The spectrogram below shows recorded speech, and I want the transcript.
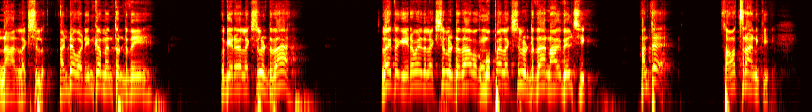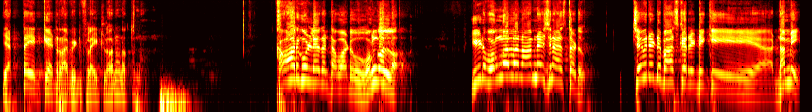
నాలుగు లక్షలు. అంటే వాడి ఇన్కమ్ ఎంత ఉంటుంది ఒక ఇరవై లక్షలు ఉంటుందా? లేకపోతే ఒక ఇరవై ఐదు లక్షలు ఉంటుందా? ఒక ముప్పై లక్షలు ఉంటుందా? నాకు తెలిసి. అంతే. సంవత్సరానికి ఎట్ట ఎక్కాడు రా వీడి ఫ్లైట్లో అని అడుగుతున్నాం. కారు కూడా లేదంట వాడు ఒంగోల్లో. ఈడు ఒంగోల్లో నామినేషన్ వేస్తాడు. చెవిరెడ్డి భాస్కర్ రెడ్డికి డమ్మి డమ్మీ.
